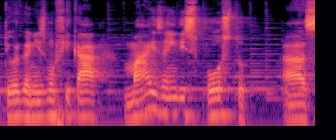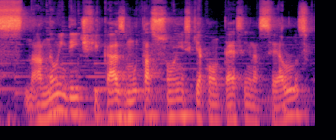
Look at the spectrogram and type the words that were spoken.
teu organismo fica mais ainda exposto às, a não identificar as mutações que acontecem nas células,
